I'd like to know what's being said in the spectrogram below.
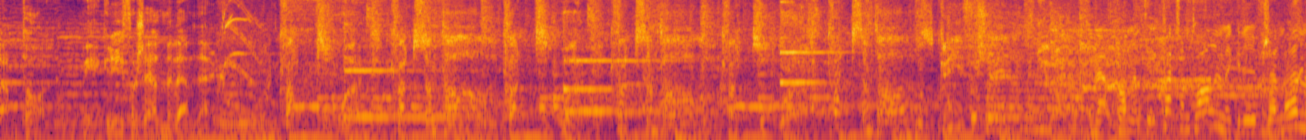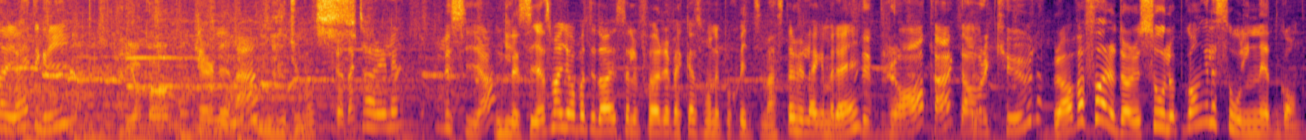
Kvartsamtal med Gry Forssell med vänner. Kvart, what? kvartsamtal, kvart, what? kvartsamtal, kvart, what? kvartsamtal hos Gry Forssell med vänner. Välkommen till Kvartsamtal med Gry Forssell med vänner. Jag heter Gry. Här är Jakob. Carolina. Redaktör Elin. Lucia. Lucia som har jobbat idag istället för Rebecka, hon är på skidsemester. Hur är läget med dig? Det är bra, tack. Det har varit kul. Bra. Vad föredrar du? Soluppgång eller solnedgång?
